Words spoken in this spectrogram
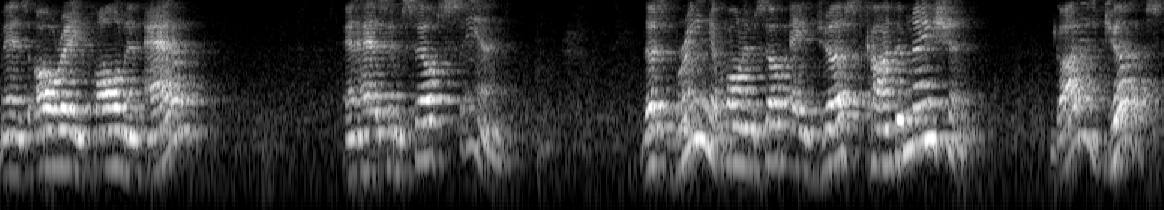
Man's already fallen in Adam and has himself sinned, thus bringing upon himself a just condemnation. God is just,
